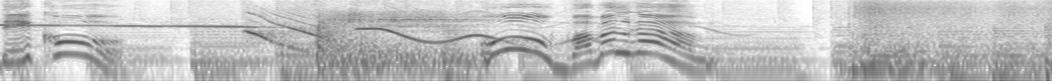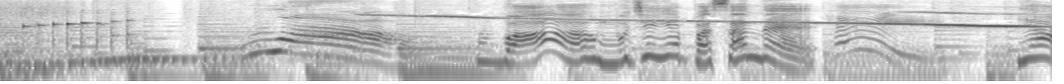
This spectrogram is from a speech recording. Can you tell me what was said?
देखो। ओ, बबल गम। वाह, मुझे ये पसंद है। यहाँ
